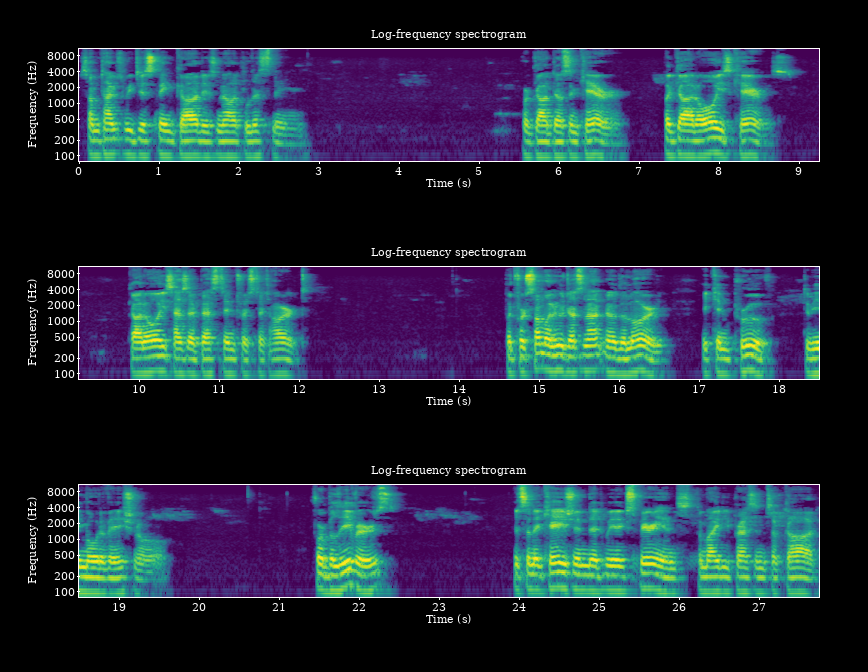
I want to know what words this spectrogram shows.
Sometimes we just think God is not listening or God doesn't care. But God always cares. God always has our best interest at heart. But for someone who does not know the Lord, it can prove to be motivational. For believers, it's an occasion that we experience the mighty presence of God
